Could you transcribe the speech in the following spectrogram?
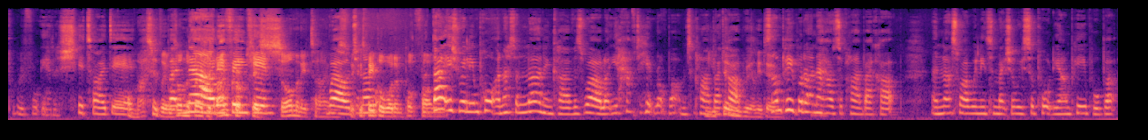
probably thought he had a shit idea. Oh, massively. But was on the now they're thinking, so many times well, do you because know people wouldn't put forward. that is really important. That's a learning curve as well. Like you have to hit rock bottom to climb You back do, up. really do. Some people don't know how to climb back up, and that's why we need to make sure we support the young people. But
